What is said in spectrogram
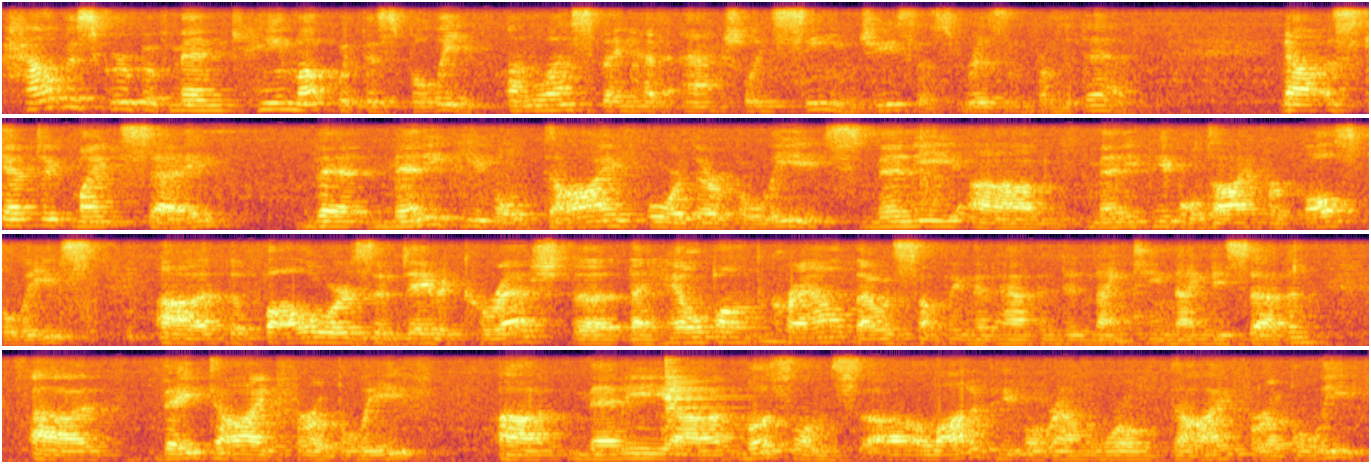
how this group of men came up with this belief unless they had actually seen Jesus risen from the dead. Now, a skeptic might say that many people die for their beliefs. Many, um, many people die for false beliefs. Uh, the followers of David Koresh, the, the Hale-Bopp crowd, that was something that happened in 1997. Uh, they died for a belief. Uh, many uh, Muslims, uh, a lot of people around the world die for a belief.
